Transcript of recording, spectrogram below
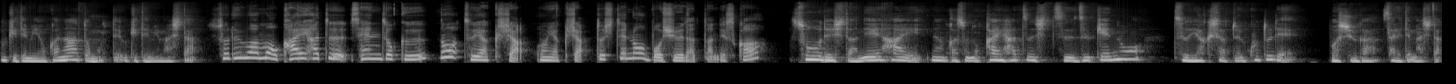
受けてみようかなと思って受けてみました。それはもう開発専属の通訳者翻訳者としての募集だったんですか？そうでしたね。はい。なんかその開発室付けの通訳者ということで募集がされてました。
